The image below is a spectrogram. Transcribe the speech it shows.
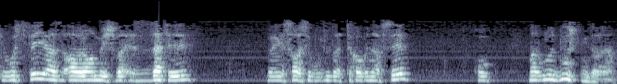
که وصفه از آرامش و عزت و احساس وجود و اتقاب نفسه خب من رو دوست میدارم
